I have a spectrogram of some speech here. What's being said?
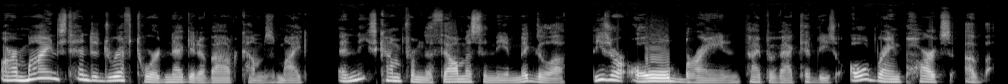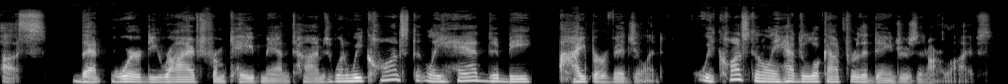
Our minds tend to drift toward negative outcomes, Mike, and these come from the thalamus and the amygdala. These are old brain type of activities, old brain parts of us that were derived from caveman times when we constantly had to be hyper vigilant. We constantly had to look out for the dangers in our lives.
